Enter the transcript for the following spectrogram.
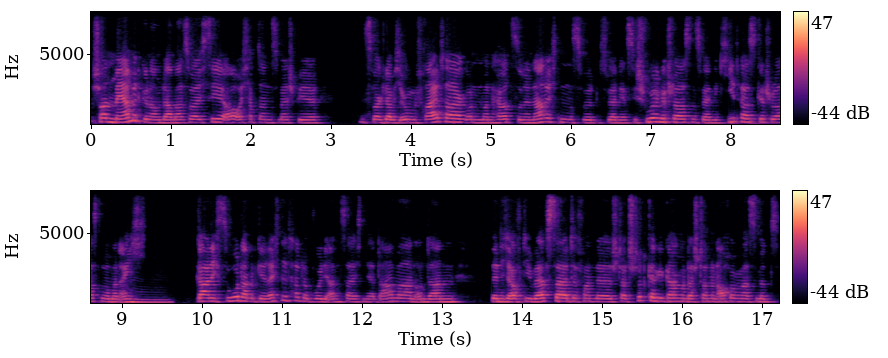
schon mehr mitgenommen damals, weil ich sehe auch, ich habe dann zum Beispiel es war, glaube ich, irgendein Freitag und man hört so in den Nachrichten, es, wird, es werden jetzt die Schulen geschlossen, es werden die Kitas geschlossen, wo man eigentlich mhm. gar nicht so damit gerechnet hat, obwohl die Anzeichen ja da waren. Und dann bin ich auf die Webseite von der Stadt Stuttgart gegangen und da stand dann auch irgendwas mit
